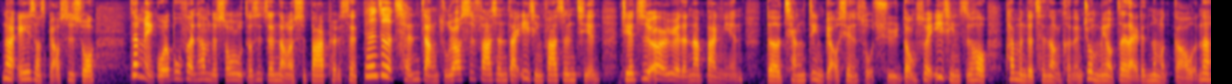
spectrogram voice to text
那 ASOS 表示说，在美国的部分，他们的收入则是增长了十八 percent。但是这个成长主要是发生在疫情发生前，截至二月的那半年的强劲表现所驱动，所以疫情之后，他们的成长可能就没有再来的那么高了。那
